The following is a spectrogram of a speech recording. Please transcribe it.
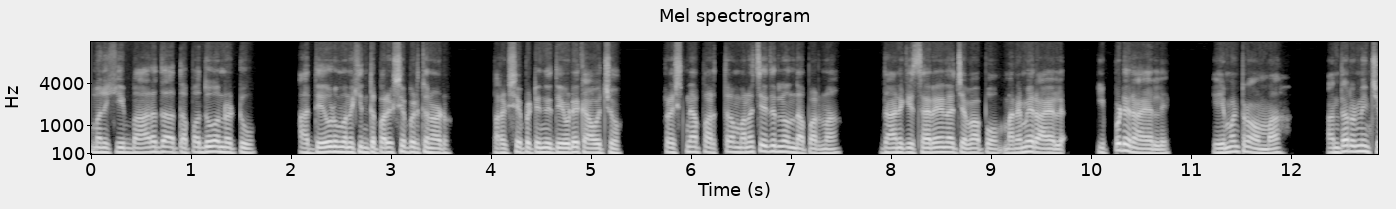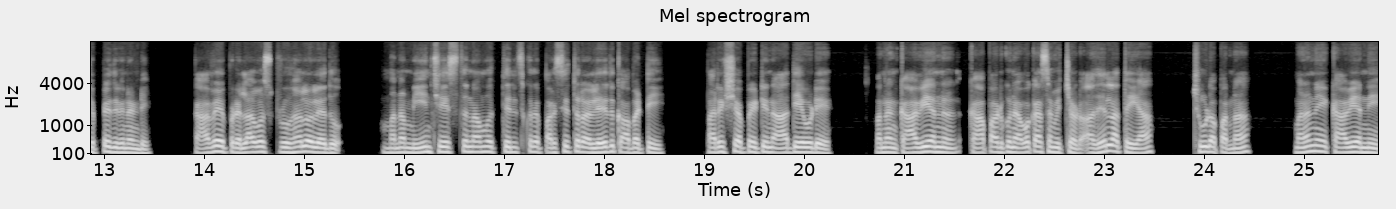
మనకి బారద తప్పదు అన్నట్టు ఆ దేవుడు మనకి ఇంత పరీక్ష పెడుతున్నాడు. పరీక్ష పెట్టింది దేవుడే కావచ్చు. ప్రశ్న పత్రం మన చేతుల్లో ఉంది అపర్ణ. దానికి సరైన జవాబు మనమే రాయాలి. ఇప్పుడే రాయాలి. ఏమంటావు అమ్మా? అందరూ నేను చెప్పేది వినండి. కావ్య ఇప్పుడు ఎలాగో స్పృహలో లేదు. మనం ఏం చేస్తున్నామో తెలుసుకునే పరిస్థితిలో లేదు కాబట్టి పరీక్ష పెట్టిన ఆ దేవుడే మనం కావ్యాన్ని కాపాడుకునే అవకాశం ఇచ్చాడు. అదే లతయ్య చూడపన్న మననే కావ్యాన్ని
